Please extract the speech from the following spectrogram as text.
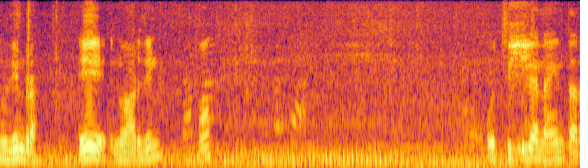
నువ్వు తినరా? ఏ నువ్వు ఆడు తిను. వచ్చి వచ్చిద్దిలే నైన్ తర.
